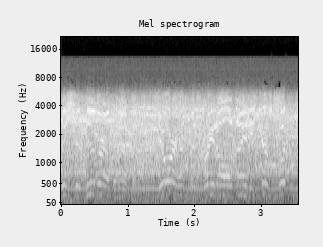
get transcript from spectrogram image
This should never have happened. Fuhr has been great all night. He just couldn't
